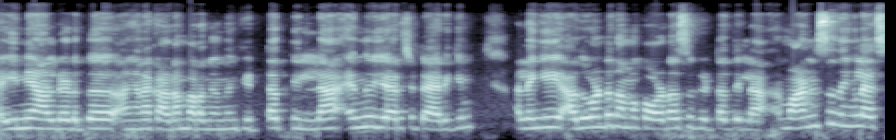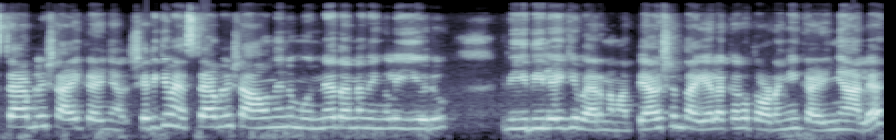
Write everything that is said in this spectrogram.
ഇനി ആളുടെ അടുത്ത് അങ്ങനെ കടം പറഞ്ഞൊന്നും കിട്ടത്തില്ല എന്ന് വിചാരിച്ചിട്ടായിരിക്കും. അല്ലെങ്കിൽ അതുകൊണ്ട് നമുക്ക് ഓർഡേഴ്സ് കിട്ടത്തില്ല. വൺസ് നിങ്ങൾ എസ്റ്റാബ്ലിഷ് ആയി കഴിഞ്ഞാൽ ശരിക്കും എസ്റ്റാബ്ലിഷ് ആവുന്നതിന് മുന്നേ തന്നെ നിങ്ങൾ ഈ ഒരു രീതിയിലേക്ക് വരണം. അത്യാവശ്യം തയ്യലൊക്കെ തുടങ്ങി കഴിഞ്ഞാൽ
